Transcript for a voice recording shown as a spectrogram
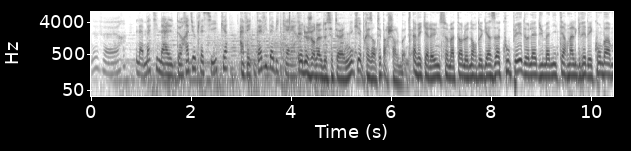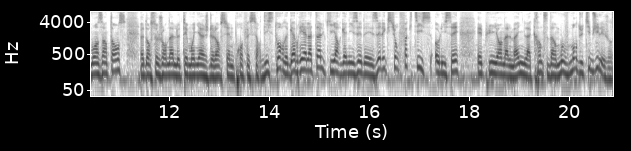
9h, la matinale de Radio Classique avec David Abiker. Et le journal de 7h30 qui est présenté par Charles Bonnet. Avec à la une ce matin le nord de Gaza coupé de l'aide humanitaire malgré des combats moins intenses. Dans ce journal, le témoignage de l'ancienne professeure d'histoire de Gabriel Attal qui organisait des élections factices au lycée. Et puis en Allemagne, la crainte d'un mouvement du type gilet jaune.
